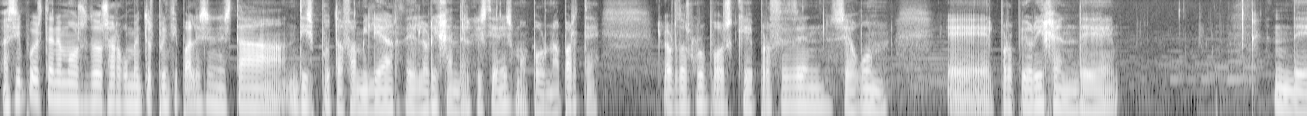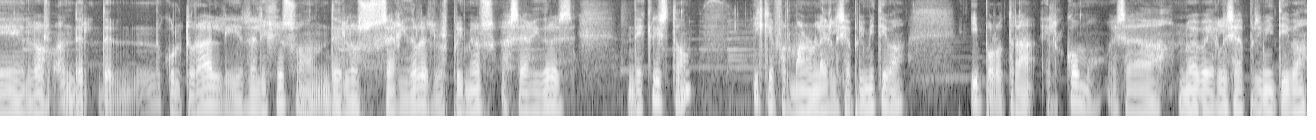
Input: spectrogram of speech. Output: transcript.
Así pues tenemos dos argumentos principales en esta disputa familiar del origen del cristianismo. Por una parte, los dos grupos que proceden según eh, el propio origen de, de los, cultural y religioso de los seguidores, los primeros seguidores de Cristo y que formaron la iglesia primitiva y por otra el cómo esa nueva iglesia primitiva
